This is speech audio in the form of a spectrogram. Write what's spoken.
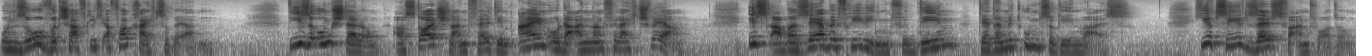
und so wirtschaftlich erfolgreich zu werden. Diese Umstellung aus Deutschland fällt dem einen oder anderen vielleicht schwer, ist aber sehr befriedigend für den, der damit umzugehen weiß. Hier zählt Selbstverantwortung.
